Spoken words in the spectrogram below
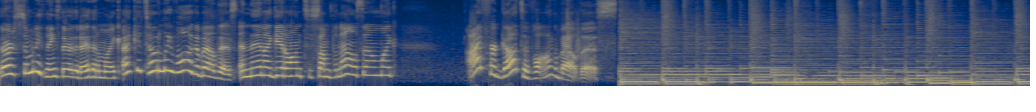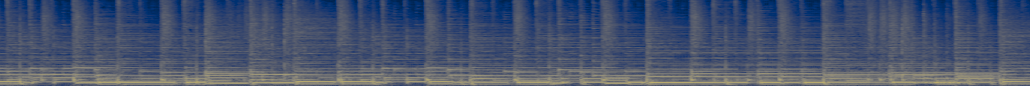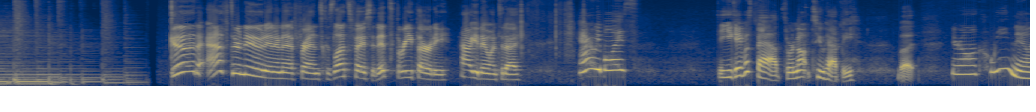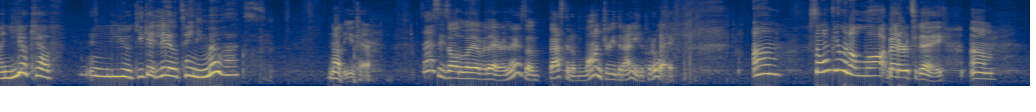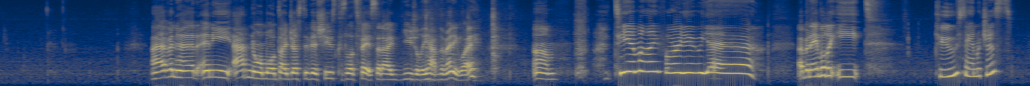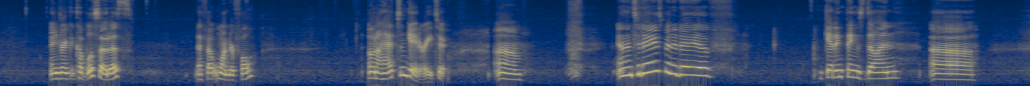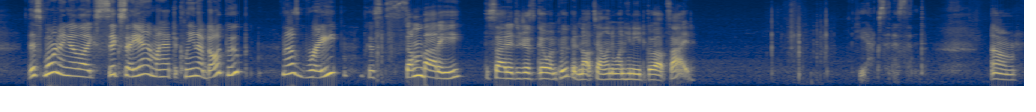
There are so many things there the day that I'm like, I could totally vlog about this. And then I get on to something else and I'm like, I forgot to vlog about this. Good afternoon, internet friends, because let's face it, it's 3.30. How you doing today? How are we, boys? So you gave us baths. We're not too happy. But you're all clean now, and look how... And look, you get little tiny mohawks. Not that you care. Sassy's all the way over there, and there's a basket of laundry that I need to put away. Um, so I'm feeling a lot better today. Um, I haven't had any abnormal digestive issues, because let's face it, I usually have them anyway. Um, TMI for you, yeah! I've been able to eat two sandwiches and drink a couple of sodas. That felt wonderful. Oh, and I had some Gatorade, too. Um, and then today's been a day of getting things done. Uh, this morning at like 6 a.m. I had to clean up dog poop. That was great because somebody decided to just go and poop and not tell anyone he needed to go outside. He acts innocent. Um,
